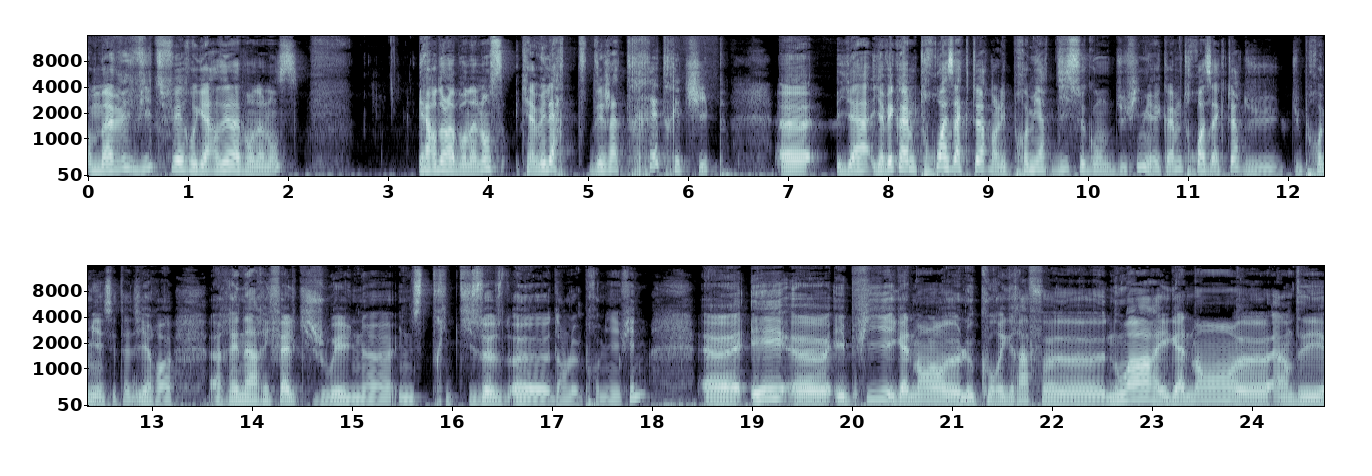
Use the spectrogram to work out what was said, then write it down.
On avait vite fait regarder la bande-annonce. Et alors dans la bande-annonce, qui avait l'air déjà très très cheap, euh, il y, y avait quand même trois acteurs dans les premières 10 secondes du film. Il y avait quand même trois acteurs du, du premier, c'est-à-dire euh, Rena Riffel qui jouait une, euh, une stripteaseuse euh, dans le premier film. Euh, et, euh, et puis également le chorégraphe noir et également un des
